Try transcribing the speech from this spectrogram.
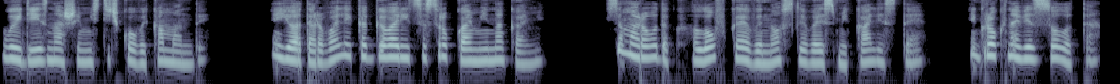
выйдя из нашей местечковой команды. Ее оторвали, как говорится, с руками и ногами. Самородок, ловкая, выносливая, смекалистая – Игрок на вес золота.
